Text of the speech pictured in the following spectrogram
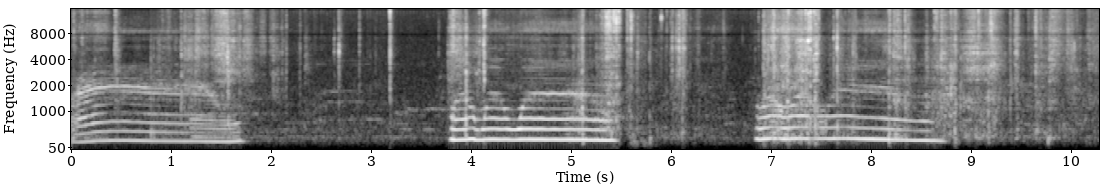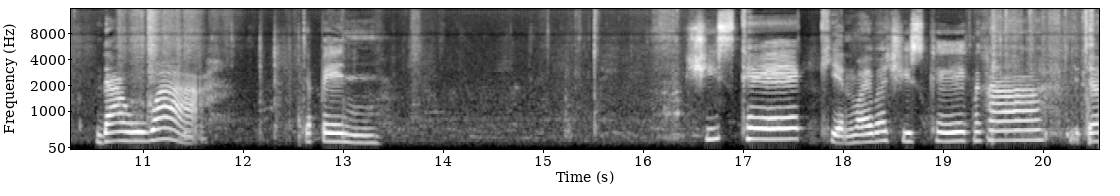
ว้าว ว้าวว้าวว้าวว้าวว้าวว้าว เดาว่าจะเป็นชีสเค้กเขียนไว้ว่าชีสเค้กนะคะ เดี๋ยวจะ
